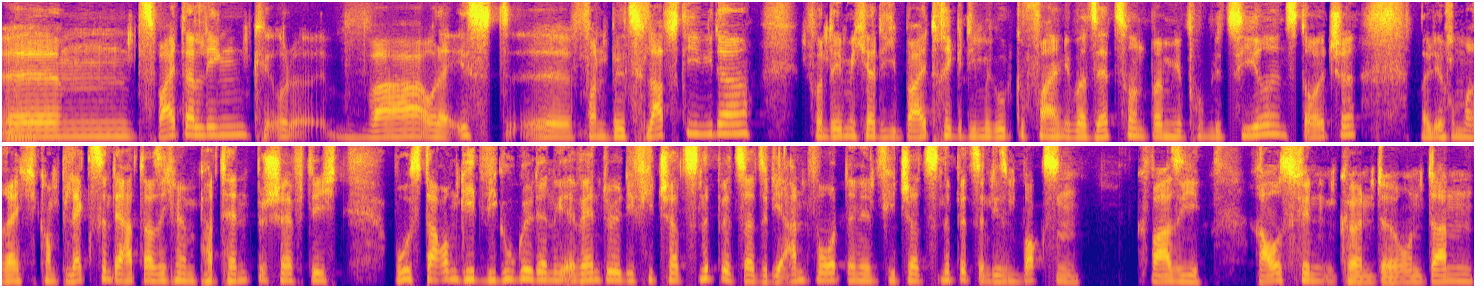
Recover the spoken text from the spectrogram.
Ja. Ähm, zweiter Link oder, war oder ist äh, von Bill Slavsky wieder, von dem ich ja die Beiträge, die mir gut gefallen, übersetze und bei mir publiziere ins Deutsche, weil die auch immer recht komplex sind. Er hat da sich mit einem Patent beschäftigt, wo es darum geht, wie Google denn eventuell die Featured Snippets, also die Antworten in den Featured Snippets in diesen Boxen quasi rausfinden könnte. Und dann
